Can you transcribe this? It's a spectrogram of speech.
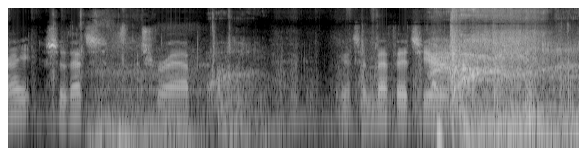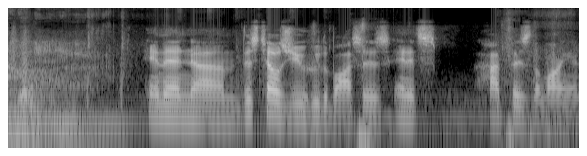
Alright, so that's trap. We got some methods here. And then um, this tells you who the boss is, and it's Hafiz the Lion.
